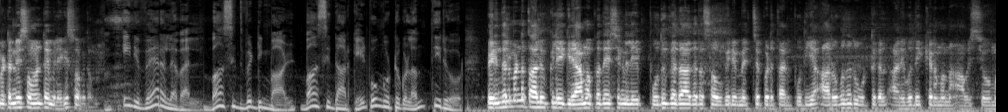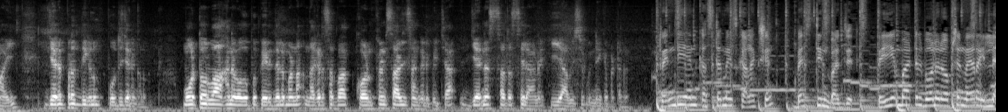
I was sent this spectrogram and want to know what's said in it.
ബ്രിട്ടൻ ന്യൂസ് ഓൺ ടൈമിലേക്ക് സ്വാഗതം. ഇനി വേറെ level. Basid wedding mall Basid arcade Poongottukulam Tirur. Perinthalmanna താലൂക്കിലെ ഗ്രാമപ്രദേശങ്ങളിലെ പൊതുഗതാഗത സൗകര്യം മെച്ചപ്പെടുത്താൻ പുതിയ അറുപത് റൂട്ടുകൾ അനുവദിക്കണമെന്ന ആവശ്യവുമായി ജനപ്രതിനിധികളും പൊതുജനങ്ങളും. മോട്ടോർ വാഹന വകുപ്പ് പെരിന്തൽമണ്ണ നഗരസഭ കോൺഫറൻസ് ഹാളിൽ സംഘടിപ്പിച്ച ജനസദസ്സിലാണ് ഈ ആവശ്യം ഉന്നയിക്കപ്പെട്ടത്. Trendy and customise collection best in budget theyyam പോലെ പോലൊരു ഓപ്ഷൻ വേറെ ഇല്ല.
